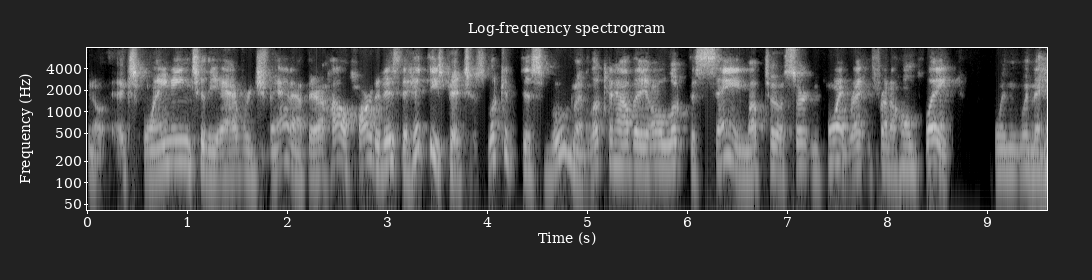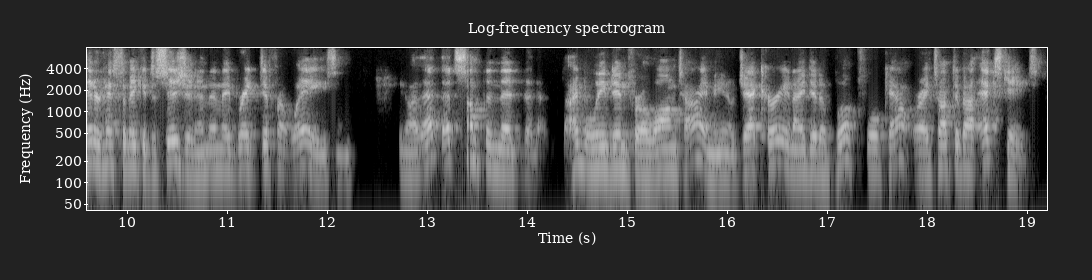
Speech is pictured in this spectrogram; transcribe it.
you know explaining to the average fan out there how hard it is to hit these pitches. Look at this movement. Look at how they all look the same up to a certain point right in front of home plate when when the hitter has to make a decision and then they break different ways and you know that that's something that, that I believed in for a long time. You know, Jack Curry and I did a book, Full Count, where I talked about X games,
